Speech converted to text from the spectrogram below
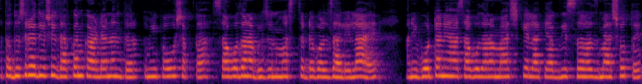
आता दुसऱ्या दिवशी झाकण काढल्यानंतर तुम्ही पाहू शकता साबुदाणा भिजून मस्त डबल झालेला आहे. आणि बोटाने हा साबुदाणा मॅश केला की अगदी सहज मॅश होतो आहे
